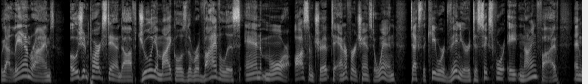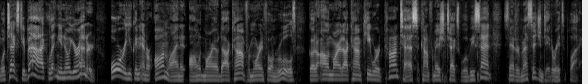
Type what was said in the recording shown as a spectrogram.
we got LeAnn Rimes, Ocean Park Standoff, Julia Michaels, The Revivalists, and more. Awesome trip. To enter for a chance to win, text the keyword vineyard to 64895, and we'll text you back letting you know you're entered. Or you can enter online at onwithmario.com. For more info and rules, go to onwithmario.com, keyword contest. A confirmation text will be sent. Standard message and data rates apply.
